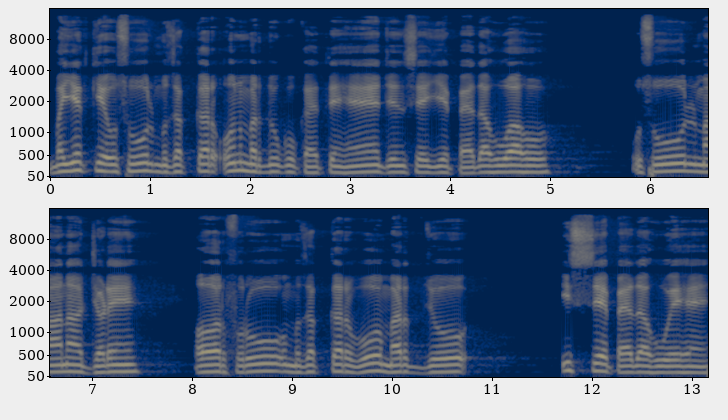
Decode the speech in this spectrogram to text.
میت کے اصول مذکر ان مردوں کو کہتے ہیں جن سے یہ پیدا ہوا ہو۔ اصول معنی جڑیں اور فروع مذکر وہ مرد جو اس سے پیدا ہوئے ہیں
